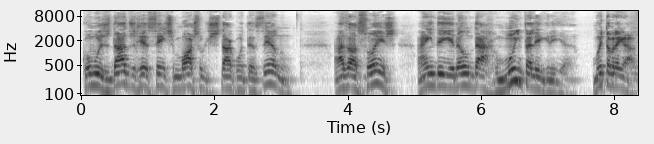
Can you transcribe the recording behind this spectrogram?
como os dados recentes mostram que está acontecendo, as ações ainda irão dar muita alegria. Muito obrigado.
